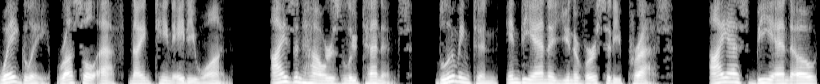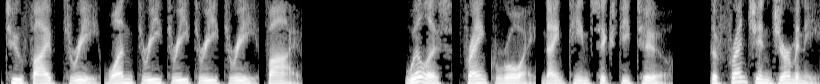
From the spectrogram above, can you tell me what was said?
Weigley, Russell F. 1981. Eisenhower's Lieutenants. Bloomington, Indiana University Press. ISBN 0-253-13333-5. Willis, Frank Roy 1962. The French in Germany,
